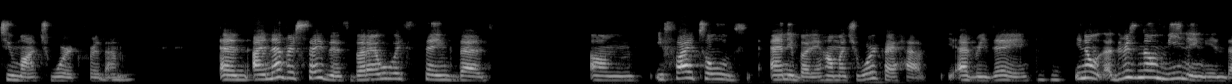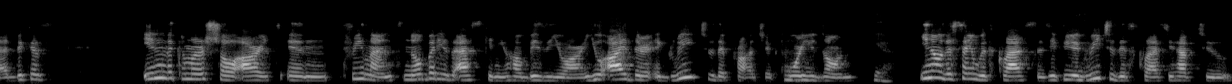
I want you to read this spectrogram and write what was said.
too much work for them mm-hmm. and i never say this but i always think that um, if i told anybody how much work i have every day, mm-hmm. you know there is no meaning in that because in the commercial art in freelance nobody is asking you how busy you are you either agree to the project or mm-hmm. you don't yeah you know the same with classes if you agree to this class you have to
